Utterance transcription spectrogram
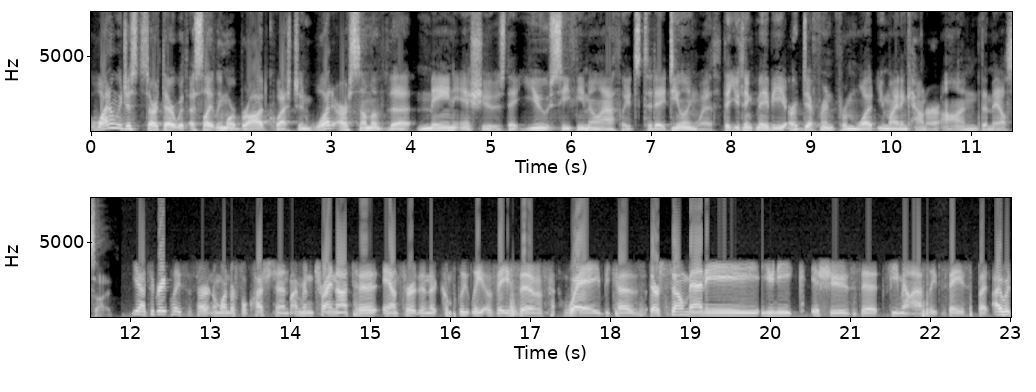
why don't we just start there with a slightly more broad question? What are some of the main issues that you see female athletes today dealing with that you think maybe are different from what you might encounter on the male side? Yeah, it's a great place to start and a wonderful question. I'm going to try not to answer it in a completely evasive way because there's so many unique issues that female athletes face. But I would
